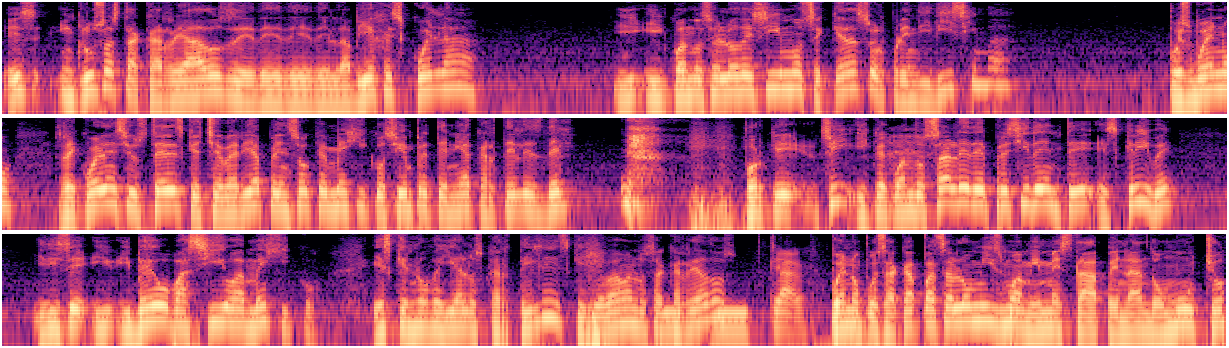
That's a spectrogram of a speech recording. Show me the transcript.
es incluso hasta acarreados de, de- de- de la vieja escuela. Y, y cuando se lo decimos se queda sorprendidísima. Pues bueno, recuérdense ustedes que Echeverría pensó que México siempre tenía carteles de él. Porque sí, y que cuando sale de presidente escribe y dice, y, y veo vacío a México. Es que no veía los carteles que llevaban los acarreados. Claro. Bueno, pues acá pasa lo mismo, a mí me está apenando mucho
